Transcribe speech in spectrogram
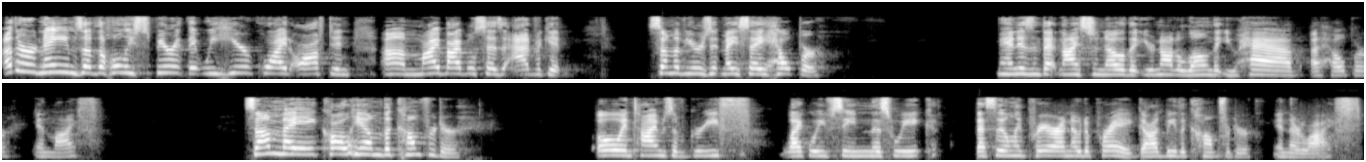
Other names of the Holy Spirit that we hear quite often, um, my Bible says advocate. Some of yours, it may say helper. Man, isn't that nice to know that you're not alone, that you have a helper in life? Some may call him the comforter. Oh, in times of grief, like we've seen this week, that's the only prayer I know to pray. God be the comforter in their life.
